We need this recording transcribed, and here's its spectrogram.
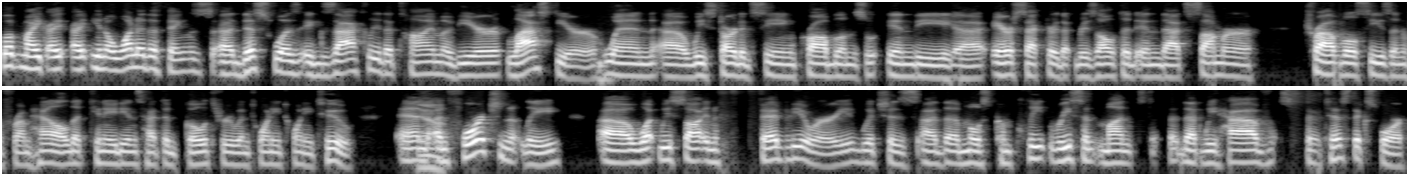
Look, Mike, I, I, you know, one of the things, uh, this was exactly the time of year last year when uh, we started seeing problems in the uh, air sector that resulted in that summer travel season from hell that Canadians had to go through in 2022. And yeah. unfortunately, uh, what we saw in February, which is uh, the most complete recent month that we have statistics for,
